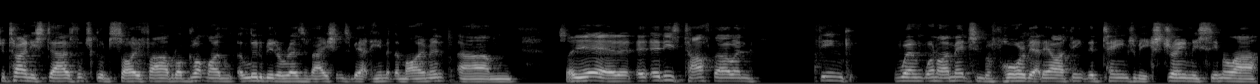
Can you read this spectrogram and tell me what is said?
Kotoni Staggs looks good so far, but I've got my a little bit of reservations about him at the moment. Um, so yeah, it, it is tough though, and I think when when I mentioned before about how I think the teams will be extremely similar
